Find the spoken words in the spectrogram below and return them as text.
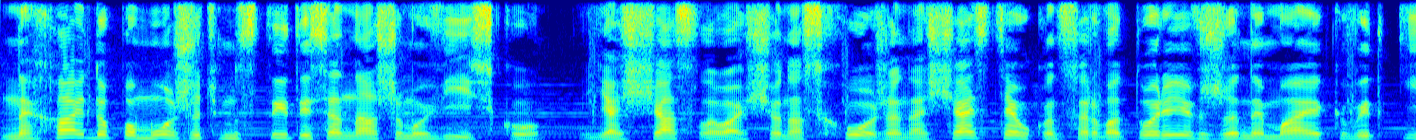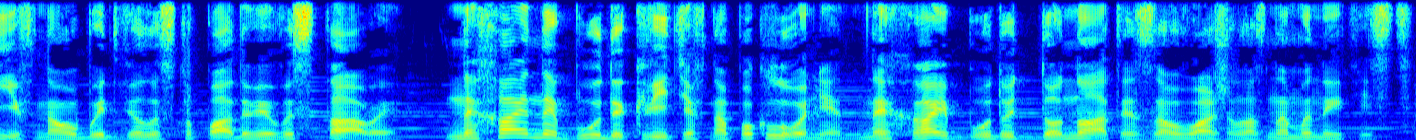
Нехай допоможуть мститися нашому війську. Я щаслива, що на схоже на щастя у консерваторії вже немає квитків на обидві листопадові вистави. Нехай не буде квітів на поклоні, нехай будуть донати, зауважила знаменитість.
